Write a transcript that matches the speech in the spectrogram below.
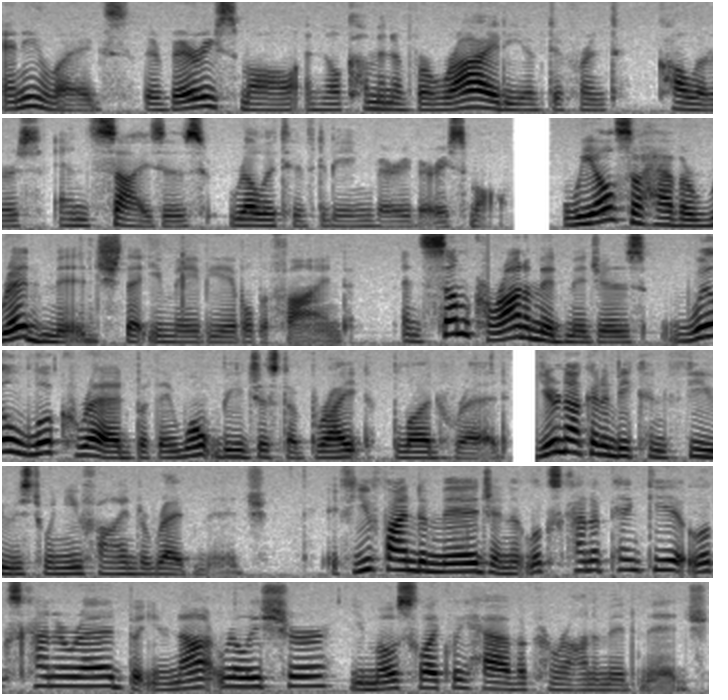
any legs. They're very small and they'll come in a variety of different colors, and sizes relative to being very, very small. We also have a red midge that you may be able to find. And some chironomid midges will look red, but they won't be just a bright blood red. You're not going to be confused when you find a red midge. If you find a midge and it looks kind of pinky, it looks kind of red, but you're not really sure, you most likely have a chironomid midge.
